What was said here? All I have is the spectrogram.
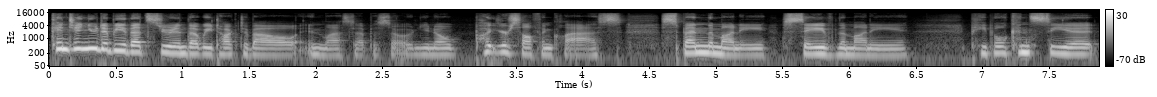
Continue to be that student that we talked about in last episode. You know, put yourself in class, spend the money, save the money, people can see it.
